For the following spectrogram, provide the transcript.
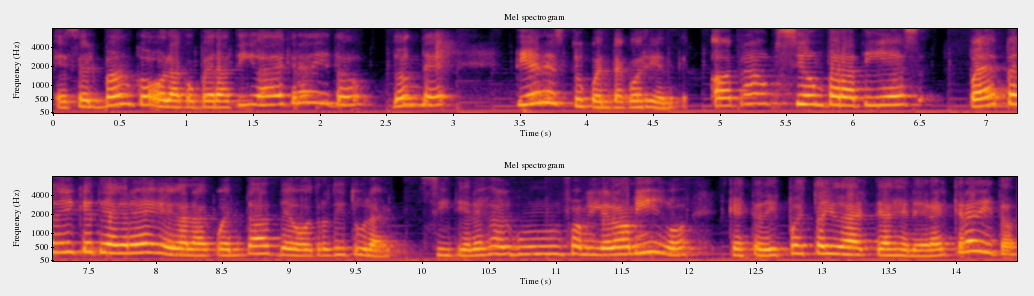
es el banco o la cooperativa de crédito donde tienes tu cuenta corriente. Otra opción para ti es, puedes pedir que te agreguen a la cuenta de otro titular. Si tienes algún familiar o amigo que esté dispuesto a ayudarte a generar crédito,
